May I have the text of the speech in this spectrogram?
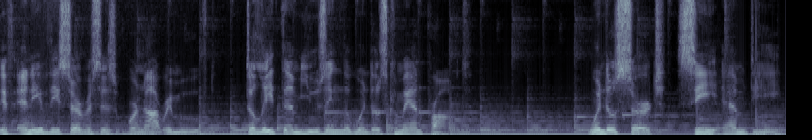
If any of these services were not removed, delete them using the Windows command prompt. Windows search CMD,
